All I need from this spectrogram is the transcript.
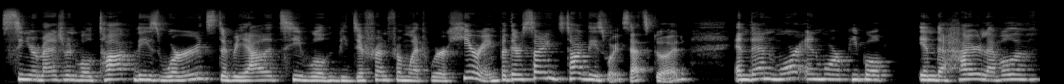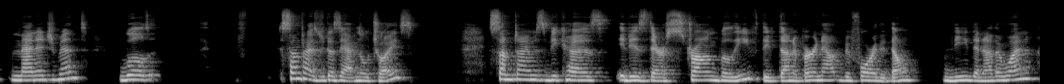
senior management will talk these words. The reality will be different from what we're hearing, but they're starting to talk these words. That's good. And then more and more people in the higher level of management will sometimes because they have no choice, sometimes because it is their strong belief. They've done a burnout before, they don't need another one.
